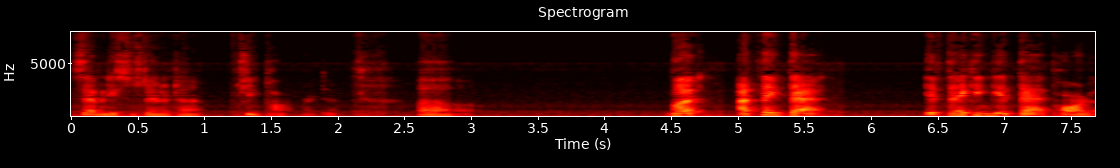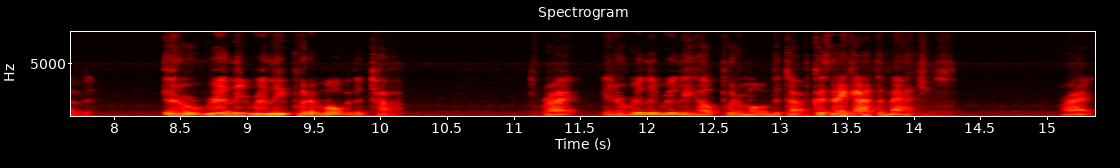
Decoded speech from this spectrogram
seven Eastern Standard Time. Cheap pop right there. Uh, but I think that if they can get that part of it, it'll really, really put them over the top. Right? It'll really, really help put them over the top because they got the matches. Right?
